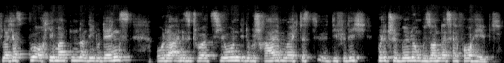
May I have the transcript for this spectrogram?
Vielleicht hast du auch jemanden, an den du denkst oder eine Situation, die du beschreiben möchtest, die für dich politische Bildung besonders hervorhebt.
